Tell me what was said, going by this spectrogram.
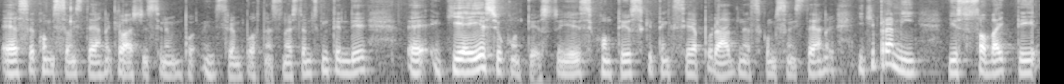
essa comissão externa, que eu acho de extrema, de extrema importância. Nós temos que entender é, que é esse o contexto, e é esse contexto que tem que ser apurado nessa comissão externa, e que, para mim, isso só vai ter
